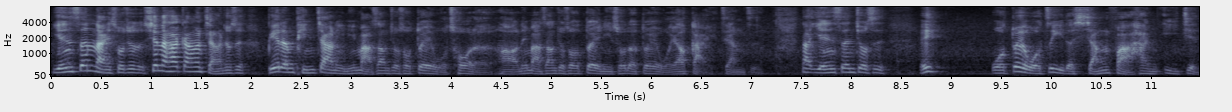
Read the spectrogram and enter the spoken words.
延伸来说，就是现在他刚刚讲的就是别人评价你，你马上就说对我错了，哈，你马上就说对你说的对，我要改，这样子。那延伸就是，哎，我对我自己的想法和意见，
